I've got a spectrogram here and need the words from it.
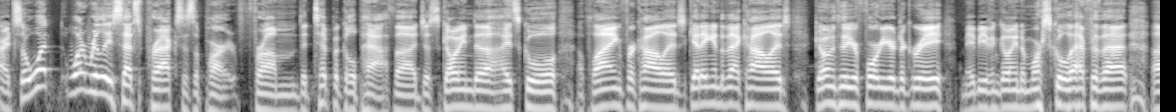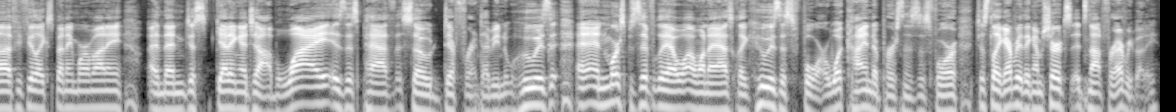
All right. So what what really sets Praxis apart from the typical path? Uh, just going to high school, applying for college, getting into that college, going through your four year degree, maybe even going to more school after that uh, if you feel like spending more money, and then just getting a job. Why is this path so different? I mean, who is it? And more specifically, I, want to ask like, who is this for? What kind of person is this for? Just like everything, I'm sure it's it's not for everybody.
